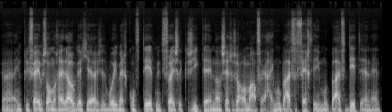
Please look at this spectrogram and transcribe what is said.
eh, in privéomstandigheden ook dat je, daar word je mee geconfronteerd met vreselijke ziekte. En dan zeggen ze allemaal van ja, je moet blijven vechten, je moet blijven dit en, en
